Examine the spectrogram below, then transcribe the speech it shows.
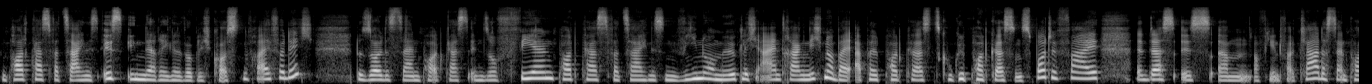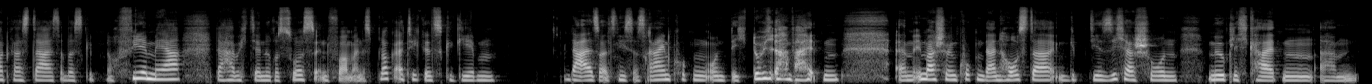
ein Podcast-Verzeichnis ist in der Regel wirklich kostenfrei für dich. Du solltest deinen Podcast in so vielen Podcast-Verzeichnissen wie nur möglich eintragen. Nicht nur bei Apple Podcasts, Google Podcasts und Spotify. Das ist ähm, auf jeden Fall klar, dass dein Podcast da ist, aber es gibt noch viel mehr. Da habe ich dir eine Ressource in Form eines Blogartikels gegeben da also als nächstes reingucken und dich durcharbeiten. Ähm, immer schön gucken, dein Hoster gibt dir sicher schon Möglichkeiten, ähm,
